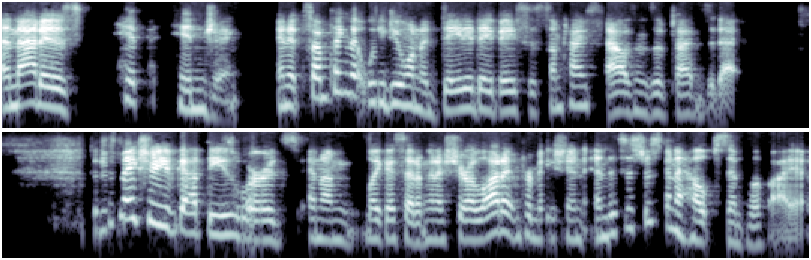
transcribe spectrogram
and that is hip hinging. And it's something that we do on a day to day basis, sometimes thousands of times a day. So just make sure you've got these words. And I'm, like I said, I'm going to share a lot of information and this is just going to help simplify it.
